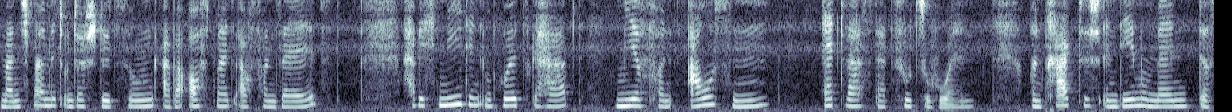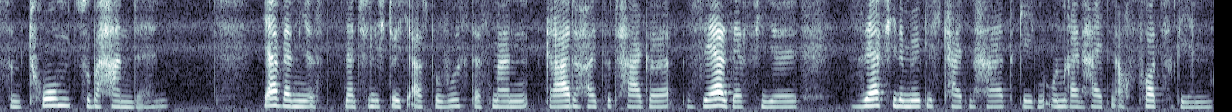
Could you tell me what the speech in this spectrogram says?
manchmal mit Unterstützung, aber oftmals auch von selbst, habe ich nie den Impuls gehabt, mir von außen etwas dazu zu holen und praktisch in dem Moment das Symptom zu behandeln. Ja, bei mir ist natürlich durchaus bewusst, dass man gerade heutzutage sehr, sehr viel, sehr viele Möglichkeiten hat, gegen Unreinheiten auch vorzugehen.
